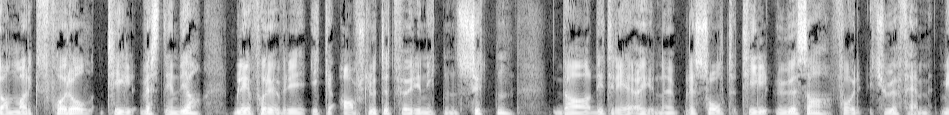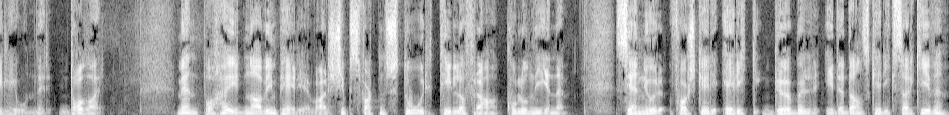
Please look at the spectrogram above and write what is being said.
Danmarks forhold til Vest-India ble for øvrig ikke avsluttet før i 1917, da de tre øyene ble solgt til USA for 25 millioner dollar. Men på høyden av imperiet var skipsfarten stor til og fra koloniene. Seniorforsker Erik Goebel i det danske Riksarkivet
